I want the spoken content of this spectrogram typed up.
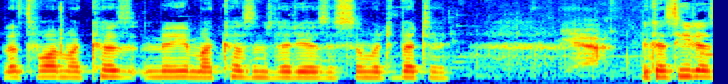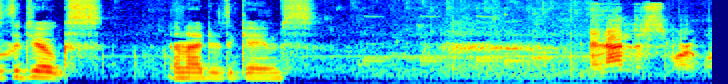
That's why my cousin, me and my cousin's videos are so much better Yeah. because he does the jokes, and I do the games. And I'm the smart one.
